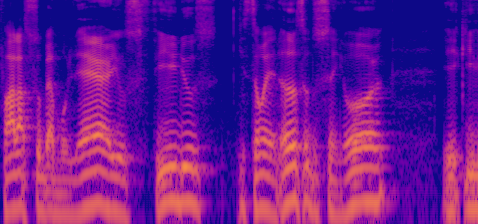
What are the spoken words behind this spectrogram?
fala sobre a mulher e os filhos, que são a herança do Senhor. e que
